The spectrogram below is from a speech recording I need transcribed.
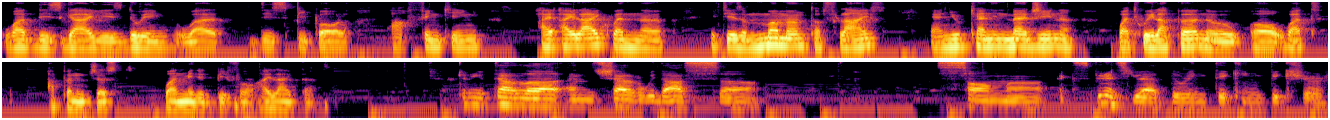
what this guy is doing, what these people are thinking. I, I like when uh, it is a moment of life and you can imagine what will happen or, or what happened just one minute before. I like that. Can you tell uh, and share with us uh, some uh, experience you had during taking picture?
